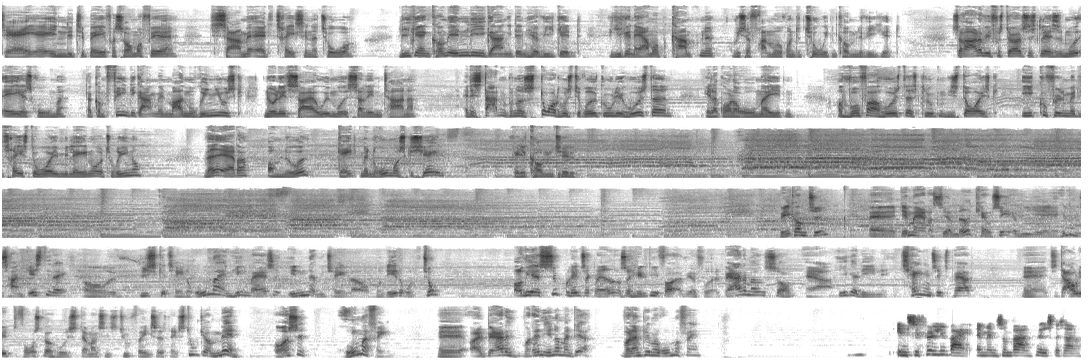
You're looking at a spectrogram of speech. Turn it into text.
Serie er endelig tilbage fra sommerferie. Det samme er de tre senatorer. Ligaen kom endelig i gang i den her weekend. Vi kigger nærmere på kampene, og vi ser frem mod runde 2 i den kommende weekend. Så retter vi forstørrelsesglasset mod AS Roma, der kom fint i gang med en meget Mourinhosk 0-1 sejr ud mod Salernitana. Er det starten på noget stort hos de røde-gule i hovedstaden, eller går der Roma i den? Og hvorfor har hovedstadsklubben historisk ikke kunne følge med de tre store i Milano og Torino? Hvad er der, om noget, galt med den romerske sjæl? Velkommen til. Velkommen til. Øh, dem af jer, der ser med, kan jo se, at vi øh, heldigvis har en gæst i dag, og øh, vi skal tale Roma en hel masse, inden at vi taler rundt 1 og rundt 2. Og vi er simpelthen så glade og så heldige for, at vi har fået Alberte med, som er ikke alene Italiens ekspert, til dagligt forsker hos Danmarks Institut for Internationale Studier, men også Roma-fan. Og Alberte, hvordan ender man der? Hvordan bliver man Roma-fan? en selvfølgelig vej, at man som barn forelsker sig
